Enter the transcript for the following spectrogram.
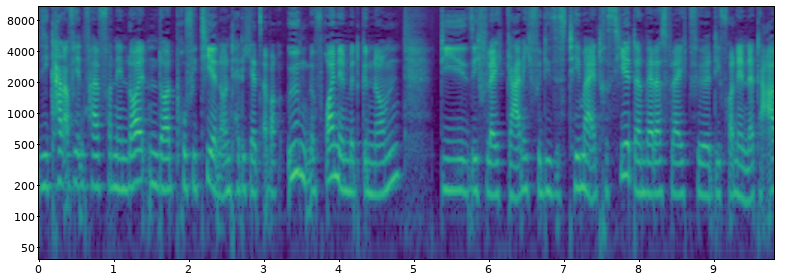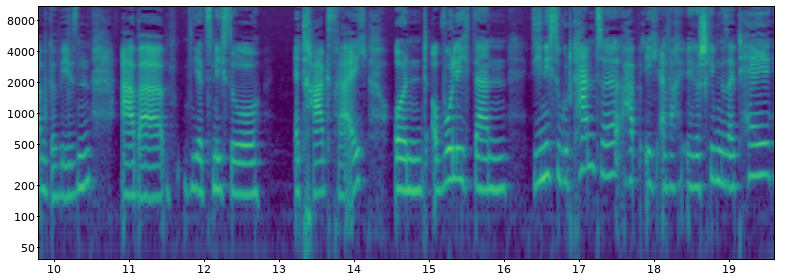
sie kann auf jeden Fall von den Leuten dort profitieren. Und hätte ich jetzt einfach irgendeine Freundin mitgenommen, die sich vielleicht gar nicht für dieses Thema interessiert, dann wäre das vielleicht für die Freundin ein netter Abend gewesen, aber jetzt nicht so ertragsreich. Und obwohl ich dann sie nicht so gut kannte, habe ich einfach ihr geschrieben gesagt, hey,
